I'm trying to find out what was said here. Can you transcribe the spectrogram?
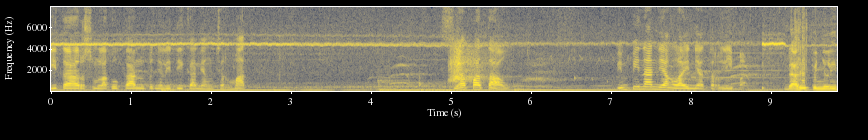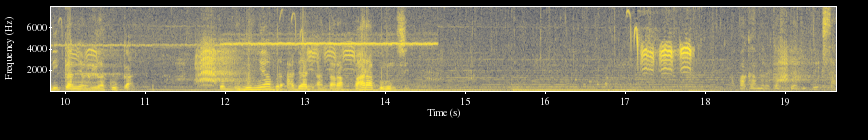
Kita harus melakukan penyelidikan yang cermat. Siapa tahu pimpinan yang lainnya terlibat. Dari penyelidikan yang dilakukan, pembunuhnya berada di antara para pengungsi. Apakah mereka sudah diperiksa?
